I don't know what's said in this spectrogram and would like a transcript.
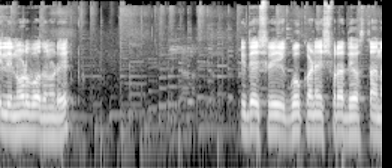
ಇಲ್ಲಿ ನೋಡ್ಬೋದು ನೋಡಿ. ಇದೇ ಶ್ರೀ ಗೋಕರ್ಣೇಶ್ವರ ದೇವಸ್ಥಾನ.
